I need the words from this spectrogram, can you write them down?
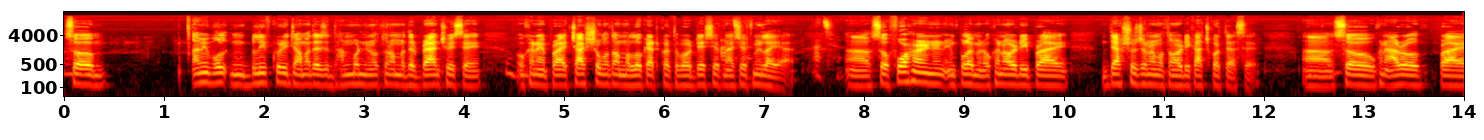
সো আমি বিলিভ করি যে আমাদের যে ধানমন্ডি নতুন আমাদের ব্রাঞ্চ হয়েছে ওখানে প্রায় চারশো মতো আমরা লোক অ্যাড করতে পারব ডে শেফ নাইট মিলাইয়া। আচ্ছা। সো ফোর হান্ড্রেড এমপ্লয়মেন্ট ওখানে অলরেডি প্রায় দেড়শো জনের মতন অলরেডি কাজ করতে আছে। সো ওখানে আরও প্রায়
